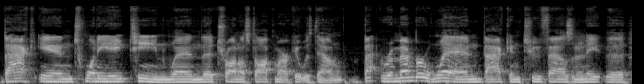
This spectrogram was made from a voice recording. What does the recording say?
back in 2018 when the Toronto stock market was down. Ba- remember when back in 2008 the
